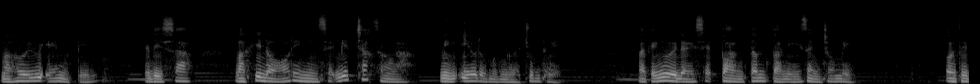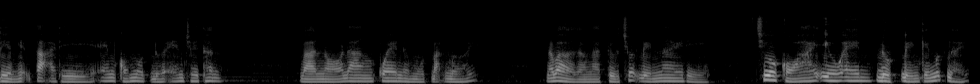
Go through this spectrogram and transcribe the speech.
mà hơi lụy em một tí. Bởi vì sao? Là khi đó thì mình sẽ biết chắc rằng là mình yêu được một người trung thủy. Và cái người đấy sẽ toàn tâm, toàn ý dành cho mình. Ở thời điểm hiện tại thì em có một đứa em chơi thân và nó đang quen được một bạn mới. Nó bảo rằng là từ trước đến nay thì chưa có ai yêu em được đến cái mức đấy.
